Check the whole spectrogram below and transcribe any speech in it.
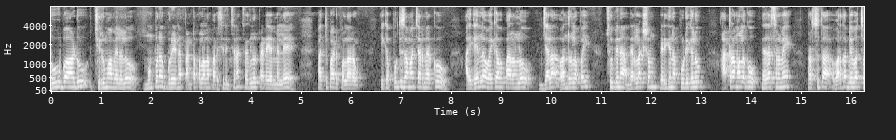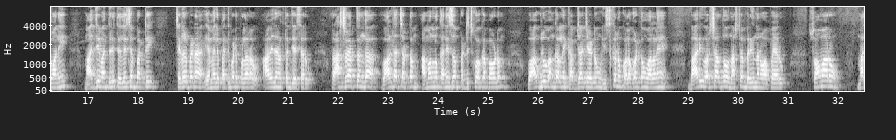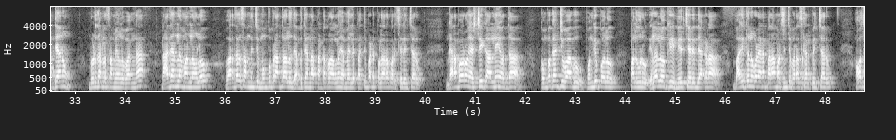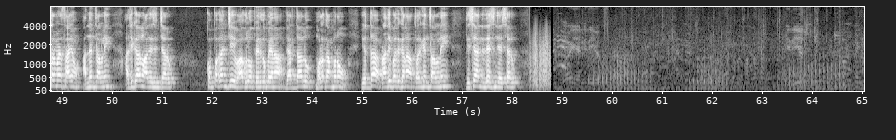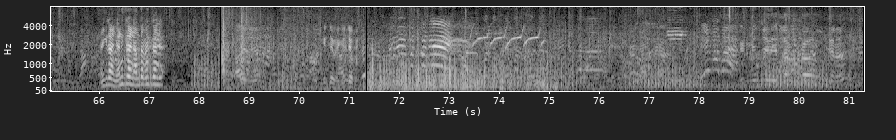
తూబాడు చిరుమామెలలో ముంపునకు గురైన పంట పొలాలను పరిశీలించిన చెగలూరుపేట ఎమ్మెల్యే పత్తిపాటి పుల్లారావు. ఇక పూర్తి సమాచారం మేరకు ఐదేళ్ళ వైకాపా పాలనలో జల వనరులపై చూపిన నిర్లక్ష్యం పెరిగిన పూడికలు ఆక్రమణలకు నిదర్శనమే ప్రస్తుత వరద బీభత్సమని మాజీ మంత్రి తెలుగుదేశం పార్టీ చెగలూరుపేట ఎమ్మెల్యే పత్తిపాటి పుల్లారావు ఆవేదన వ్యక్తం చేశారు. రాష్ట్ర వ్యాప్తంగా వాల్డా చట్టం అమలును కనీసం పట్టించుకోకపోవడం వాగులు వంకల్ని కబ్జా చేయడం ఇసుకను కొలగొట్టడం వల్లనే భారీ వర్షాలతో నష్టం పెరిగిందని వాపోయారు. సోమవారం మధ్యాహ్నం మూడు గంటల సమయంలో భాగంగా నాదెండ్ల మండలంలో వరదకు సంబంధించి ముంపు ప్రాంతాలు దెబ్బతిన్న పంట పొలాలను ఎమ్మెల్యే పత్తిపాటి పులారావు పరిశీలించారు. గణపురం ఎస్టీ కాలనీ వద్ద కుంభకంచి వాగు పొంగిపోలు పలువురు ఇళ్ళలోకి నీరు చేరింది. అక్కడ బాధితులను కూడా ఆయన పరామర్శించి భరోసా కల్పించారు. అవసరమైన సాయం అందించాలని అధికారులను ఆదేశించారు. కుంపగంచి వాగులో పెరిగిపోయిన వ్యర్థాలు మూలకంపను యుద్ధ ప్రాతిపదికన తొలగించాలని దిశానిర్దేశం చేశారు. వెనక్కి రండి వెనక్కి రండి అంతా వెనక్కి రండి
